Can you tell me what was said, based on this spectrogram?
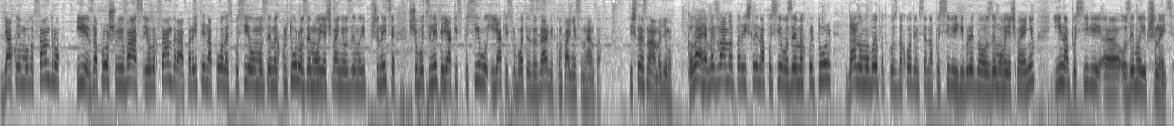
дякуємо Олександру. І запрошую вас і Олександра перейти на поле з посівом озимих культур, озимого ячменю, озимої пшениці, щоб оцінити якість посіву і якість роботи ЗЗР від компанії Сингента. Пішли з нами. Ходімо. Колеги, ми з вами перейшли на посів озимих культур. В даному випадку знаходимося на посіві гібридного озимого ячменю і на посіві е, озимої пшениці.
